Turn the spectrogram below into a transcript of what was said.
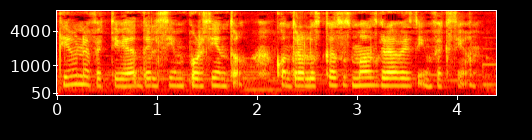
tiene una efectividad del 100% contra los casos más graves de infección.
